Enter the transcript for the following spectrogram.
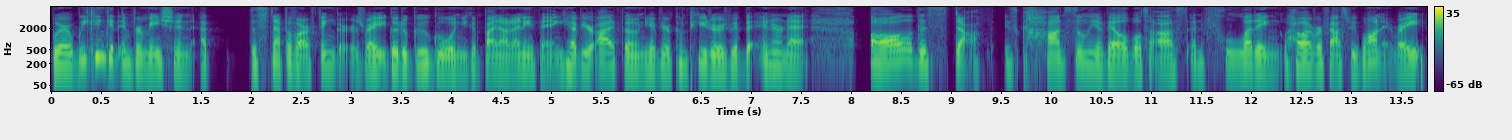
where we can get information at the snap of our fingers, right? You go to Google and you can find out anything. You have your iPhone, you have your computers, we have the internet. All of this stuff is constantly available to us and flooding however fast we want it, right?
